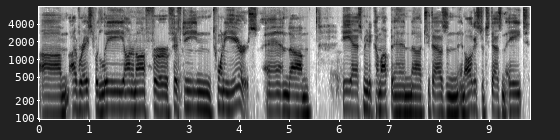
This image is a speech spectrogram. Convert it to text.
um, I've raced with Lee on and off for 15, 20 years. And um, he asked me to come up in uh, 2000, in August of 2008,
